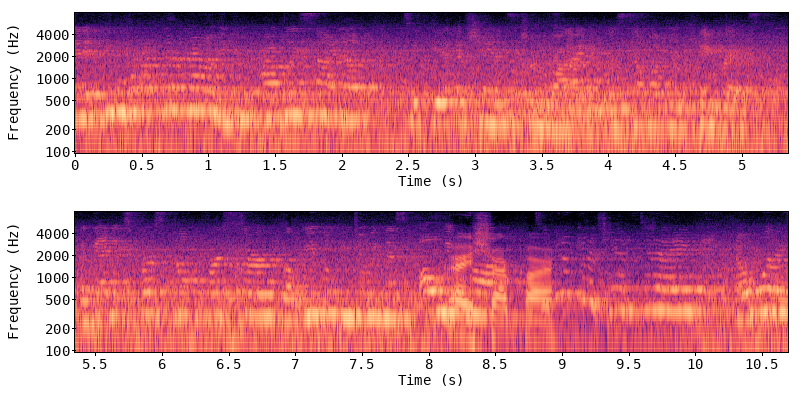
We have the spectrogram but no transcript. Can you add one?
And if you have them now, you can probably sign up to get a chance to ride with some of your favorites. Again, it's first come, first serve, but we will be doing this all week Very sharp car. If you don't get a chance today, no worries.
